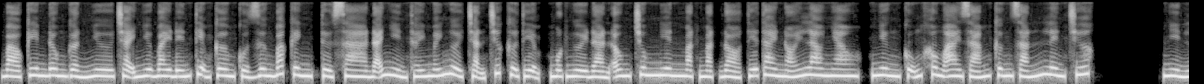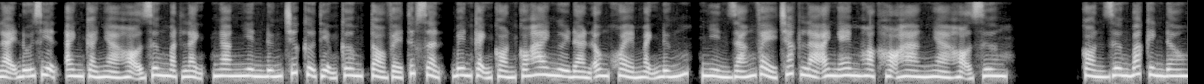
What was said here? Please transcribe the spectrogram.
Bào Kim Đông gần như chạy như bay đến tiệm cơm của Dương Bắc Kinh, từ xa đã nhìn thấy mấy người chặn trước cửa tiệm, một người đàn ông trung niên mặt mặt đỏ tía tai nói lao nhau, nhưng cũng không ai dám cứng rắn lên trước. Nhìn lại đối diện anh cả nhà họ Dương mặt lạnh, ngang nhiên đứng trước cửa tiệm cơm tỏ vẻ tức giận, bên cạnh còn có hai người đàn ông khỏe mạnh đứng, nhìn dáng vẻ chắc là anh em hoặc họ hàng nhà họ Dương. Còn Dương Bắc Kinh đâu?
